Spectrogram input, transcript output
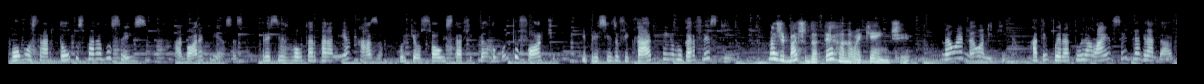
vou mostrar todos para vocês. Agora, crianças, preciso voltar para minha casa, porque o sol está ficando muito forte e preciso ficar em um lugar fresquinho. Mas debaixo da terra não é quente? Não é não, amiguinha. A temperatura lá é sempre agradável.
